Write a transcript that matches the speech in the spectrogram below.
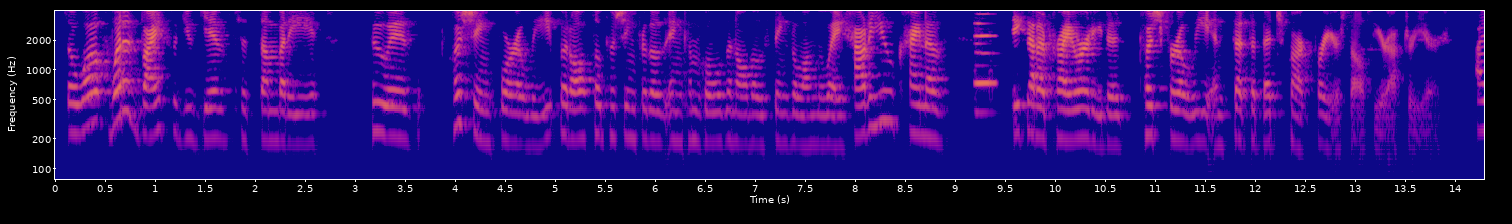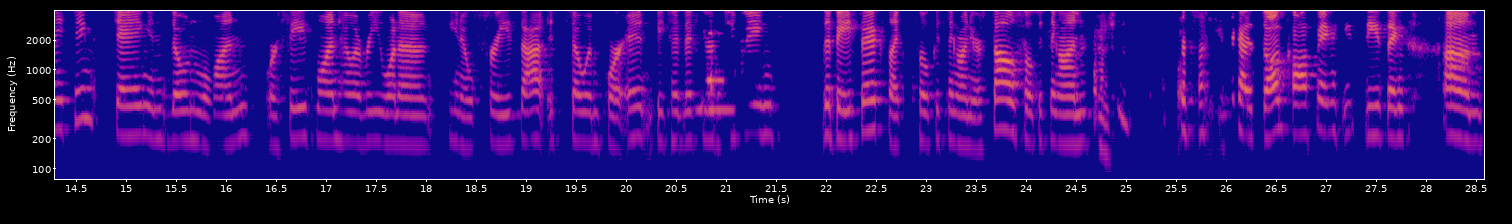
so what what advice would you give to somebody who is pushing for elite, but also pushing for those income goals and all those things along the way? How do you kind of make that a priority to push for elite and set the benchmark for yourself year after year? I think staying in zone one or phase one, however you want to, you know, phrase that is so important because if you're doing the basics, like focusing on yourself, focusing on got a dog coughing, he's sneezing. Um,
